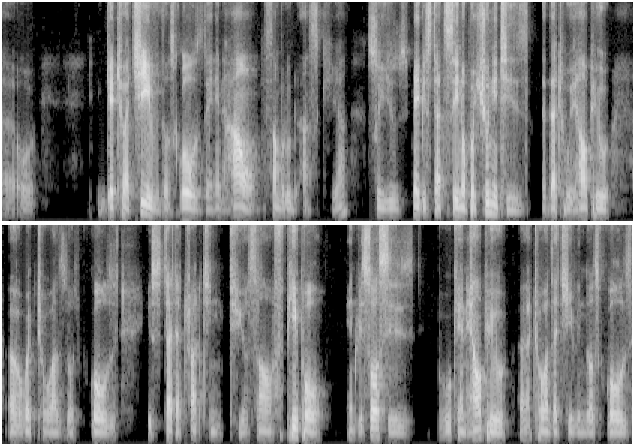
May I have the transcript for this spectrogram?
uh, or get to achieve those goals. Then, and how somebody would ask, yeah. So you maybe start seeing opportunities that will help you uh, work towards those goals. You start attracting to yourself people and resources who can help you uh, towards achieving those goals.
